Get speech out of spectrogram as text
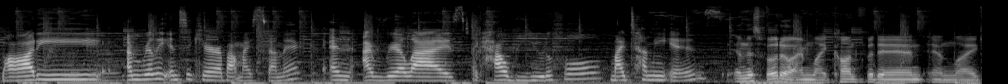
body. I'm really insecure about my stomach, and I realized like how beautiful my tummy is in this photo, I'm like confident and like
